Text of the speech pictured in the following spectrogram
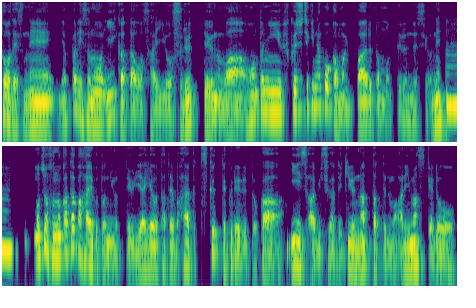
そうですね。やっぱりその、いい方を採用するっていうのは、本当に副次的な効果もいっぱいあると思ってるんですよね。うん。もちろんその方が入ることによって売り上げを例えば早く作ってくれるとか、いいサービスができるようになったっていうのもありますけど、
